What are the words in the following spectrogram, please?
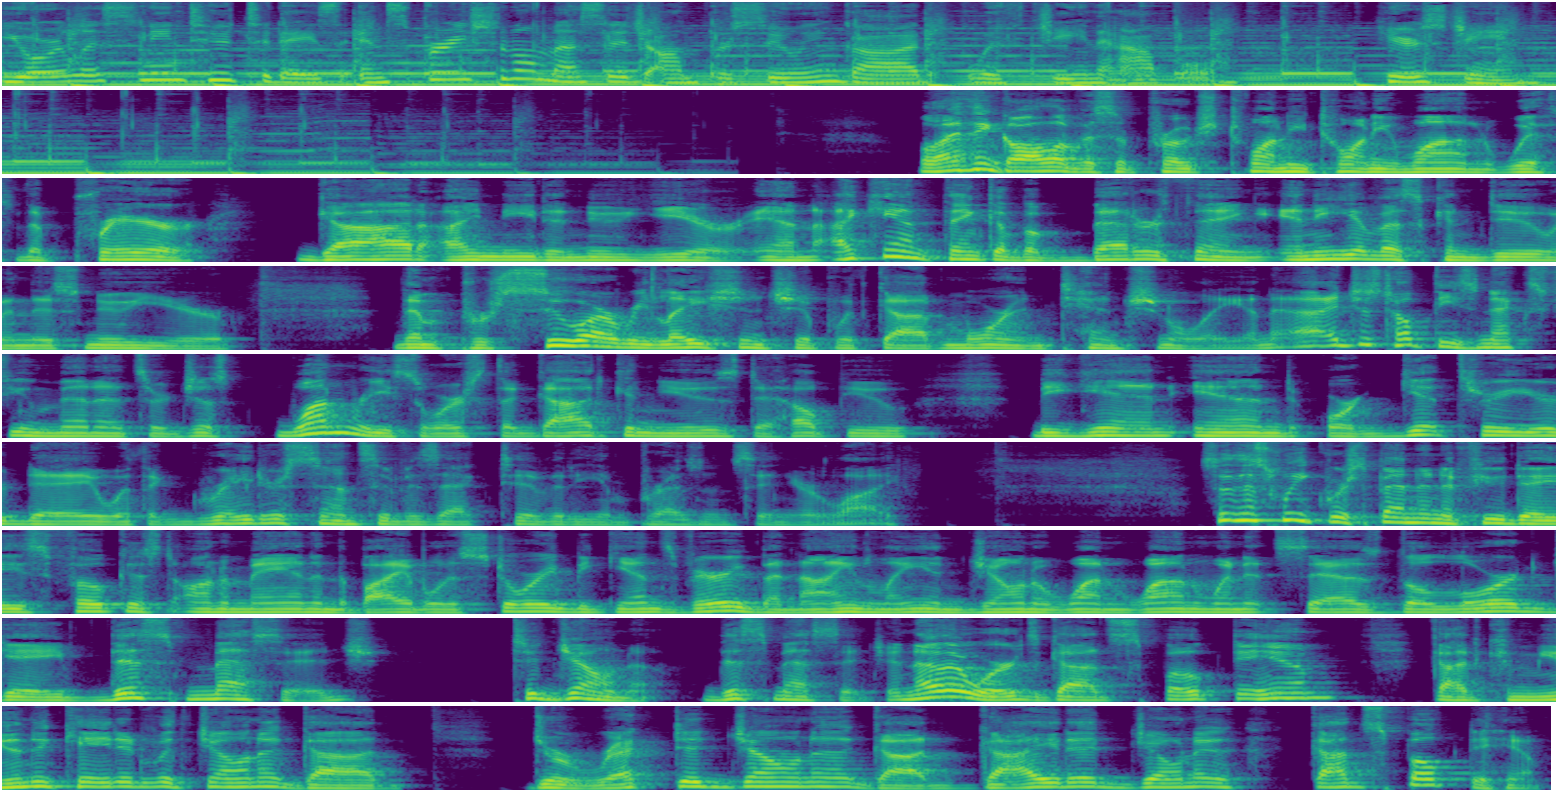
You're listening to today's inspirational message on pursuing God with Gene Appel. Here's Gene. Well, I think all of us approach 2021 with the prayer, God, I need a new year. And I can't think of a better thing any of us can do in this new year than pursue our relationship with God more intentionally. And I just hope these next few minutes are just one resource that God can use to help you begin, end, or get through your day with a greater sense of His activity and presence in your life. So, this week we're spending a few days focused on a man in the Bible. His story begins very benignly in Jonah 1 1 when it says, The Lord gave this message to Jonah. This message. In other words, God spoke to him, God communicated with Jonah, God directed Jonah, God guided Jonah, God spoke to him.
